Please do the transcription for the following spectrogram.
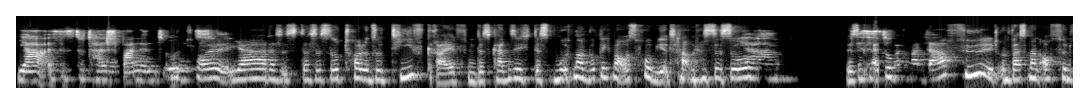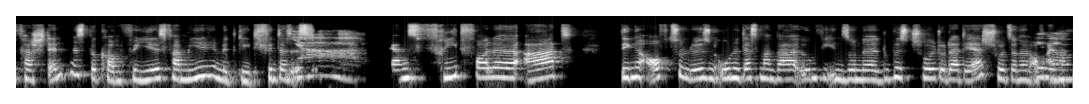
Ja, es ist total spannend. So und toll, ja, das ist, das ist so toll und so tiefgreifend. Das kann sich, das muss man wirklich mal ausprobiert haben. Das ist so, ja. Das ist, also, so, was man da fühlt und was man auch für ein Verständnis bekommt für jedes Familienmitglied. Ich finde, das ja. ist eine ganz friedvolle Art, Dinge aufzulösen, ohne dass man da irgendwie in so eine, du bist schuld oder der ist schuld, sondern auch genau. einfach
